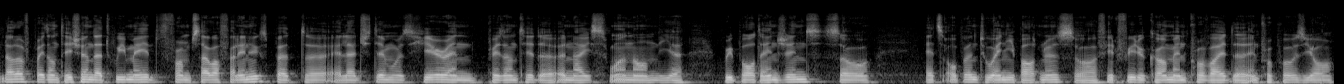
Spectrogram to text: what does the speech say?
lot of presentation that we made from Savoir-Faire Linux, but uh, Jitem was here and presented a, a nice one on the uh, report engines. So it's open to any partners. So uh, feel free to come and provide uh, and propose your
